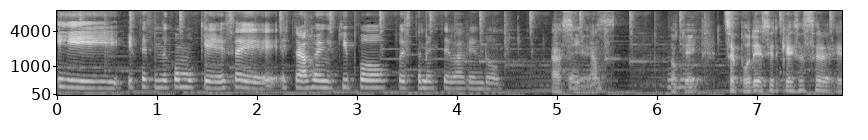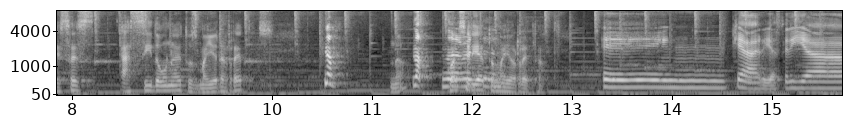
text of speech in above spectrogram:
y, y te haciendo como que ese, trabajo en equipo, pues también te va abriendo Así el es. Ok. ¿Se podría decir que ese, es- ese es, ha sido uno de tus mayores retos? No, ¿No? No, ¿Cuál sería tu mayor reto? ¿en qué área? Sería,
